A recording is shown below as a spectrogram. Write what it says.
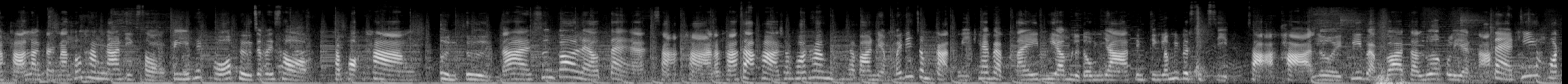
นะคะ หลังจากนั้นต้องทำงานอีก 2 ปีให้ครบถึงจะไปสอบเฉพาะทาง อื่น ๆ ได้ ซึ่งก็แล้วแต่สาขานะคะ สาขาเฉพาะทางของพยาบาลเนี่ยไม่ได้จำกัดมีแค่แบบไตเทียมหรือดมยาจริง ๆ แล้วมีเป็น14 สาขาเลยที่แบบว่าจะเลือกเรียนนะแต่ที่ฮอต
